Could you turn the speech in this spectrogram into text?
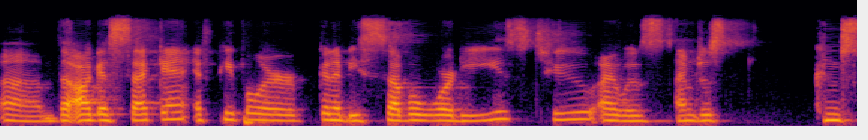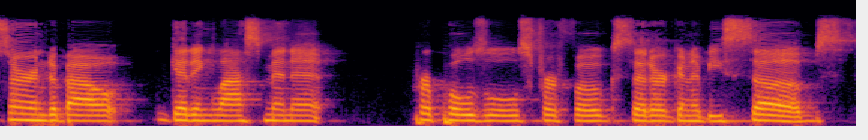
um, the August 2nd, if people are going to be sub-awardees too, I was, I'm just concerned about getting last minute proposals for folks that are going to be subs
